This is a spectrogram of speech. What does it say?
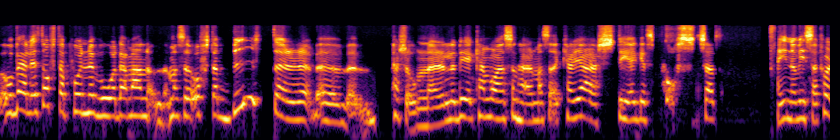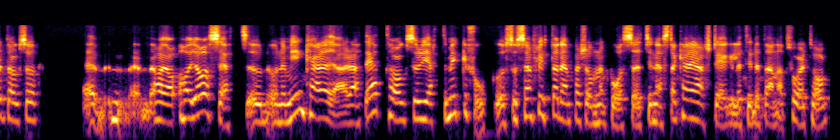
och väldigt ofta på en nivå där man, man så ofta byter eh, personer. Eller det kan vara en sån här massa karriärstegespost. Så att inom vissa företag så eh, har jag, har jag sett under min karriär att ett tag så är det jättemycket fokus och sen flyttar den personen på sig till nästa karriärsteg eller till ett annat företag.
